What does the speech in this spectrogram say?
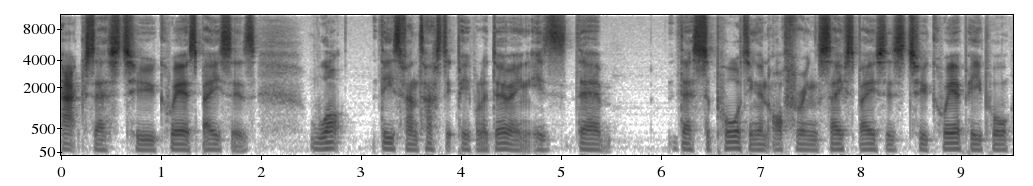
access to queer spaces, what these fantastic people are doing is they're they're supporting and offering safe spaces to queer people,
